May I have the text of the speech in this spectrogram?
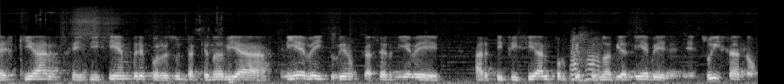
esquiar en diciembre, pues resulta que no había nieve y tuvieron que hacer nieve artificial porque pues no había nieve en, Suiza, ¿no?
